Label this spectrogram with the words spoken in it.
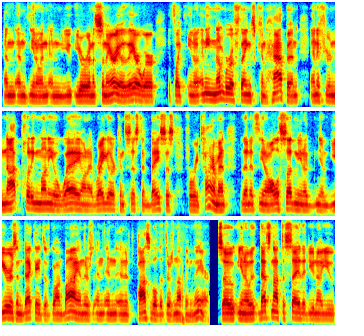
and and you know, and and you you're in a scenario there where it's like you know any number of things can happen, and if you're not putting money away on a regular, consistent basis for retirement, then it's you know all of a sudden you know you know years and decades have gone by, and there's and and, and it's possible that there's nothing there. So you know that's not to say that you know you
